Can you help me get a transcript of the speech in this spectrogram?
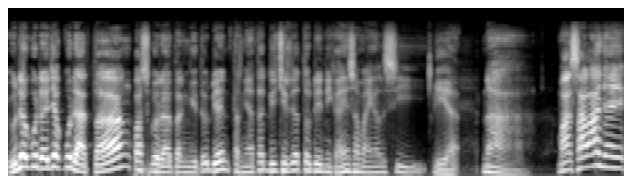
udah gue diajak gue datang, pas gue datang gitu dia ternyata dia cerita tuh dia nikahnya sama Elsie. Iya. Nah, masalahnya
